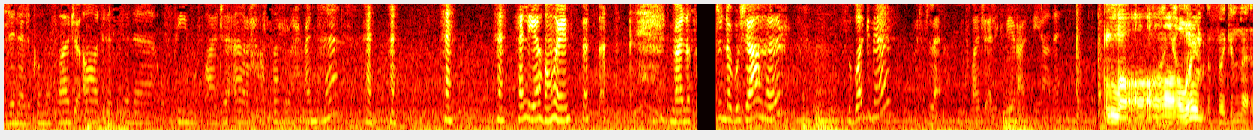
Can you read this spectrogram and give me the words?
عندنا لكم مفاجآت هالسنة وفي مفاجأة راح أصرح عنها. ها ها ها ها هاليومين مع إنه صدق إنه أبو شاهر سبقنا بس لا المفاجأة الكبيرة عندي أنا. الله وين؟ فقلنا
